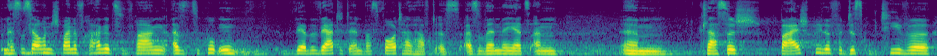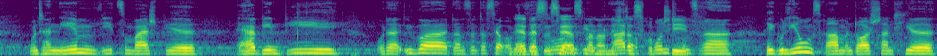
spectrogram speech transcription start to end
Und das ist ja auch eine spannende Frage zu fragen, also zu gucken, wer bewertet denn, was vorteilhaft ist. Also wenn wir jetzt an ähm, klassisch Beispiele für disruptive Unternehmen wie zum Beispiel Airbnb oder Uber, dann sind das ja Organisationen, ja, das ist ja erstmal noch nicht disruptiv. unserer Regulierungsrahmen in Deutschland hier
